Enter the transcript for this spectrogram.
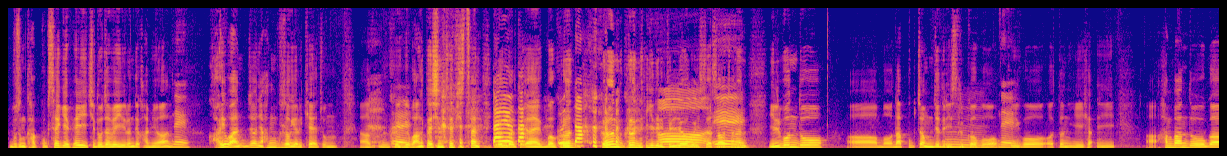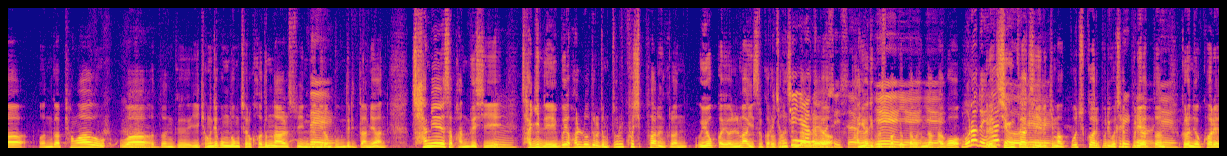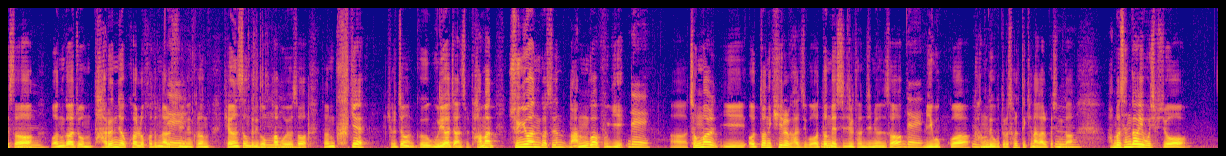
무슨 각국 세계 회의 지도자 회의 이런 데 가면 네. 거의 완전히 한 구석에 이렇게 좀 어, 그 네. 왕따 신세 비슷한 이런 걸, 예, 뭐 그런 그런 그런 얘기들이 어, 들려오고 있어서 예. 저는 일본도 어, 뭐 납북자 문제들이 있을 음, 거고 네. 그리고 어떤 이, 이 아, 한반도가 뭔가 평화와 음. 어떤 그 이 경제 공동체로 거듭나올 수 있는 네. 이런 부분들이 있다면 참여해서 반드시 음. 자기 내부의 활로들을 좀 뚫고 싶어하는 그런 의욕과 열망이 있을 거라고 저는 생각을 해요. 당연히 그럴 예, 수밖에 예, 없다고 예. 생각하고 그래서 지금까지 예. 이렇게 막 고춧가루 뿌리고 재뿌리였던 예. 그런 역할에서 음. 뭔가 좀 다른 역할로 거듭날 수 네. 있는 그런 개연성들이 높아 음. 보여서 저는 크게 결정 그 우려하지 않습니다. 다만 음. 중요한 것은 남과 북이 네. 어, 정말 이 어떤 키를 가지고 어떤 음. 메시지를 던지면서 네. 미국과 음. 강대국들을 음. 설득해 나갈 것인가. 음. 한번 생각해 보십시오.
